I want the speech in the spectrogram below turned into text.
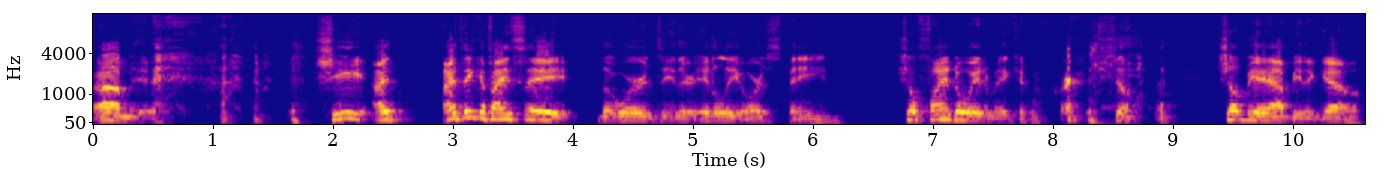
Um, she, I, I think if I say the words either Italy or Spain, she'll find a way to make it work. she'll, she'll be happy to go.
